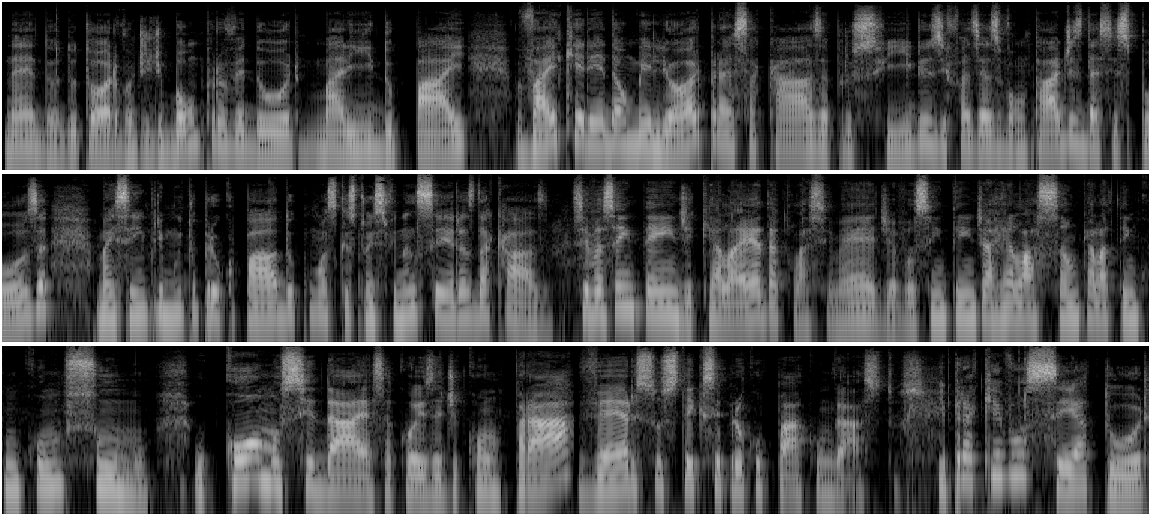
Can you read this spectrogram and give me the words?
né, do, do Thorvald, de bom provedor, marido, pai, vai querer dar o melhor para essa casa, para os filhos e fazer as vontades dessa esposa, mas sempre muito preocupado com as questões financeiras da casa. Se você entende que ela é da classe média, você entende a relação que ela tem com o consumo, o como se dá essa coisa de comprar versus ter que se preocupar com gastos. E para que você, ator,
